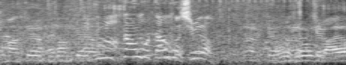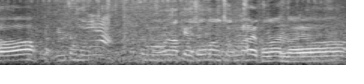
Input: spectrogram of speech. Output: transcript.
그만 깨요. 그만 깨요. 짱구, 짱구. 시민아. 너무 들어오지 마요. 조금만 할게요. 조금만 조금만. 팔 그만 넣어요.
